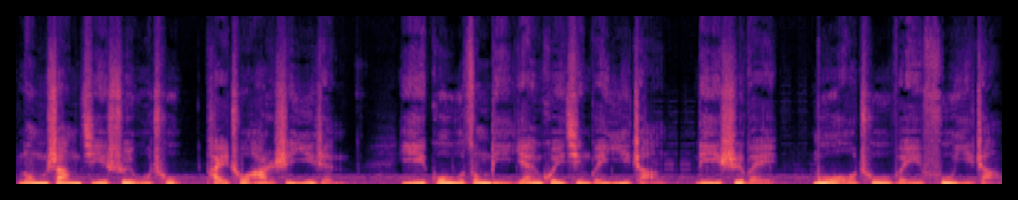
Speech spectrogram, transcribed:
农商及税务处派出二十一人，以国务总理颜惠庆为议长，理事委木偶初为副议长。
